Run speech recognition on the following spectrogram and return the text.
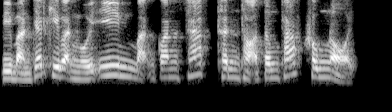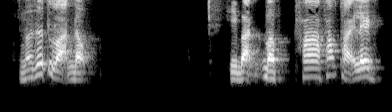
Vì bản chất khi bạn ngồi im, bạn quan sát thân thọ tâm pháp không nổi, nó rất loạn động, thì bạn bập pha pháp thoại lên.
